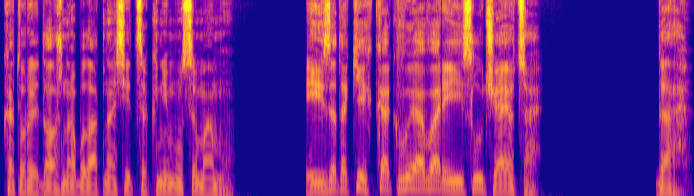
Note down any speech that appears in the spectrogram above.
которая должна была относиться к нему самому. «Из-за таких, как вы, аварии и случаются». Да,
